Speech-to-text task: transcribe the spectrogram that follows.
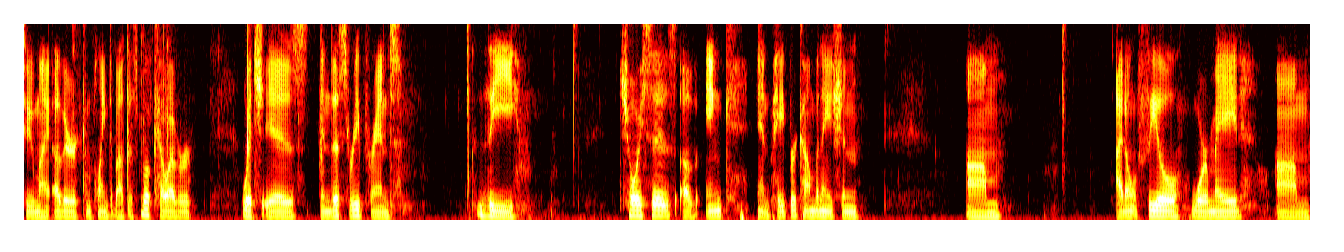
to my other complaint about this book, however, which is in this reprint, the choices of ink and paper combination um, I don't feel were made um,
